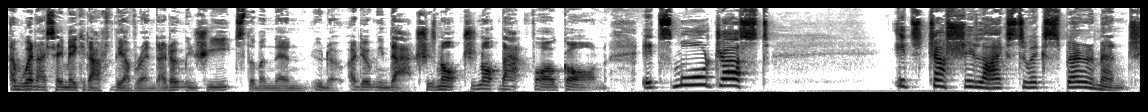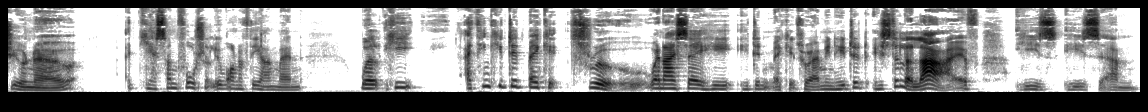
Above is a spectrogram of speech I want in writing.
and when I say make it out of the other end, I don't mean she eats them and then you know I don't mean that. She's not she's not that far gone. It's more just it's just she likes to experiment, you know. Yes, unfortunately, one of the young men. Well, he. I think he did make it through. When I say he, he didn't make it through, I mean he did. He's still alive. He's he's um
